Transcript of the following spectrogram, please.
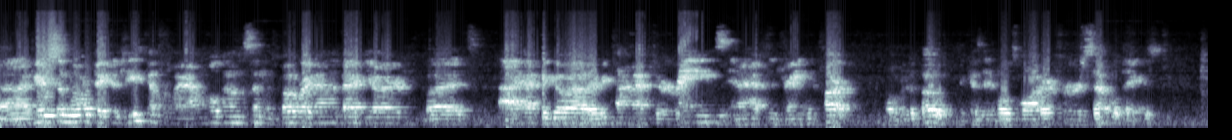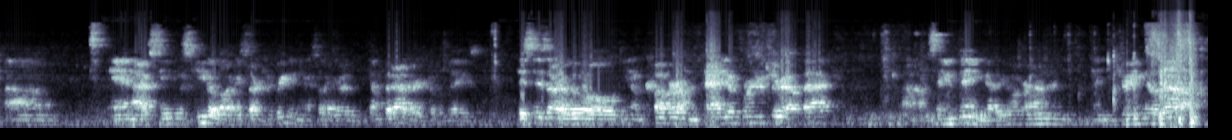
Uh, here's some more pictures. These come from my. I'm holding on to someone's boat right now in the backyard, but I have to go out every time after it rains, and I have to drain the tarp over the boat because it holds water for several days. Um, and I've seen mosquito larvae starting to breed in there, so I go dump it out every couple days. This is our little, you know, cover on the patio furniture out back. Um, same thing, gotta go around and, and drain those out.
